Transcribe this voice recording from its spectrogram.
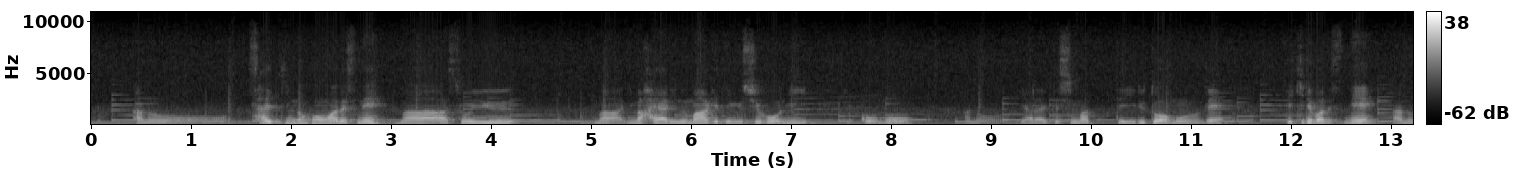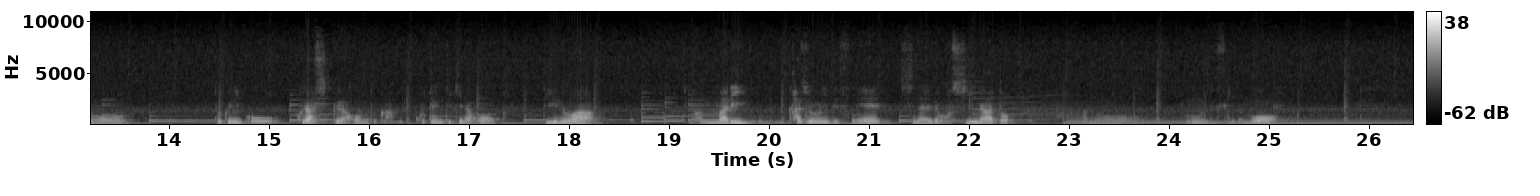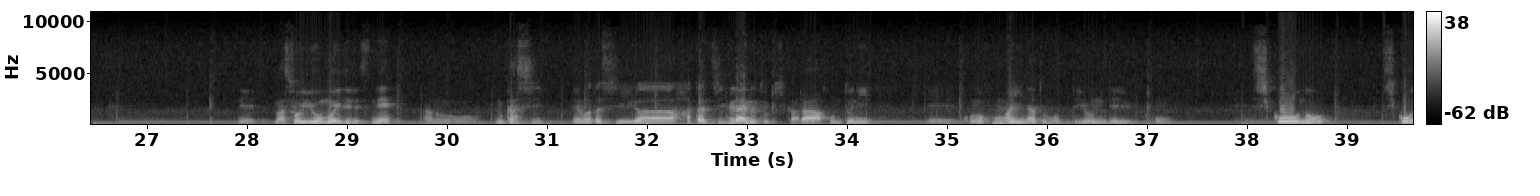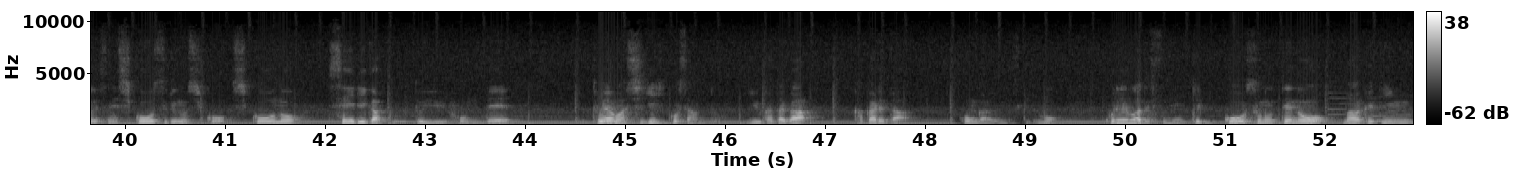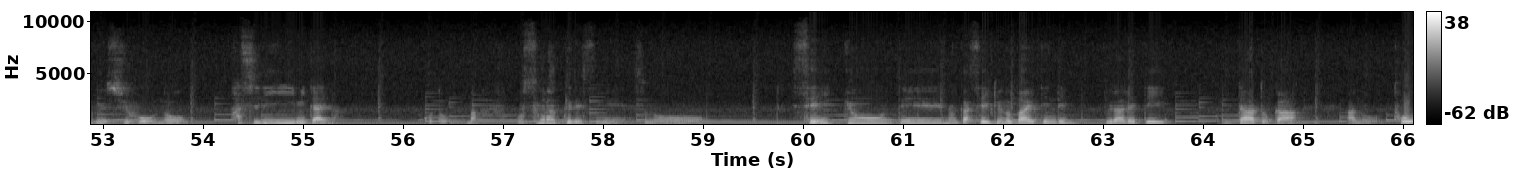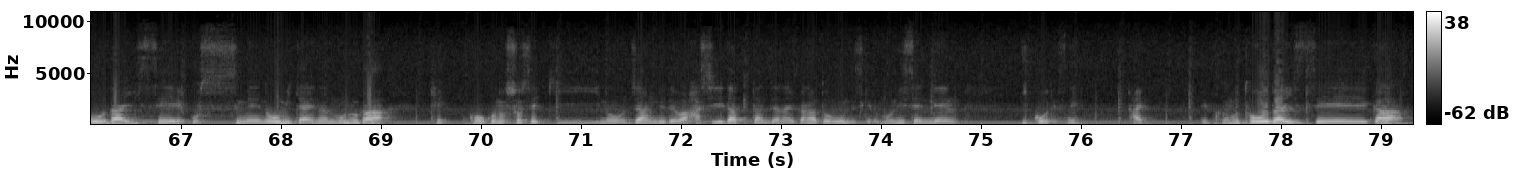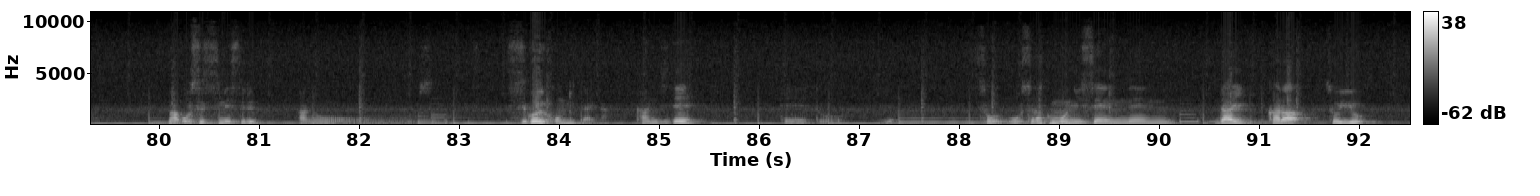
ああの最近の本はですねまあそういう、まあ、今流行りのマーケティング手法に結構もうあのやられてしまっているとは思うのでできればですねあの特にこうクラシックな本とか古典的な本っていうのはあんまり過剰にですねしないでほしいなとあの思うんですけども。で、まあ、そういう思いでですねあの昔私が二十歳ぐらいの時から本当に、えー、この本はいいなと思って読んでる本思考の思考ですね思考するの思考思考の生理学という本で富山茂彦さんという方が書かれた本があるんですけどもこれはですね結構その手のマーケティング手法の走りみたいなこと。まあおそらくですねその盛況でなんか盛況の売店で売られていたとかあの東大生おすすめのみたいなものが結構この書籍のジャンルでは走りだったんじゃないかなと思うんですけども2000年以降ですね。でこの東大生が、まあ、おすすめするあのすごい本みたいな感じで、えーと、そうおそらくもう2000年代からそういう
